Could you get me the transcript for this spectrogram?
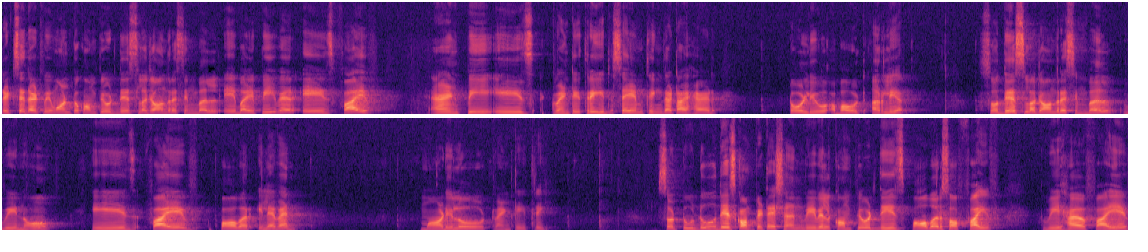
let us say that we want to compute this Legendre symbol A by P where A is 5 and P is 23 the same thing that I had told you about earlier. So, this Legendre symbol we know is 5 power 11 modulo 23. So, to do this computation we will compute these powers of 5. We have 5,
